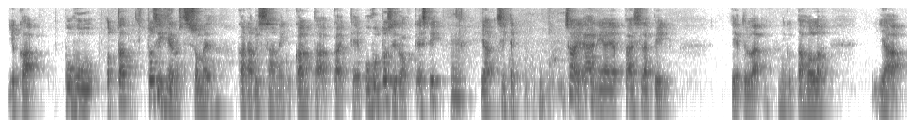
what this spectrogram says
joka puhuu, ottaa tosi hienosti somekanavissaan niin kuin kantaa kaikkea ja puhuu tosi rohkeasti. Mm. Ja sitten sai ääniä ja pääsi läpi tietyllä niin kuin, taholla. Ja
